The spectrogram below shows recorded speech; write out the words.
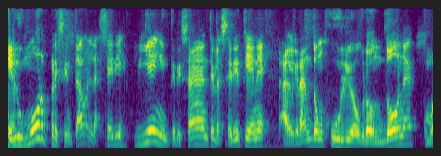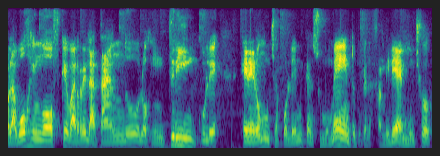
El humor presentado en la serie es bien interesante. La serie tiene al gran don Julio Grondona como la voz en off que va relatando los intrínculos generó mucha polémica en su momento, porque la familia de muchos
